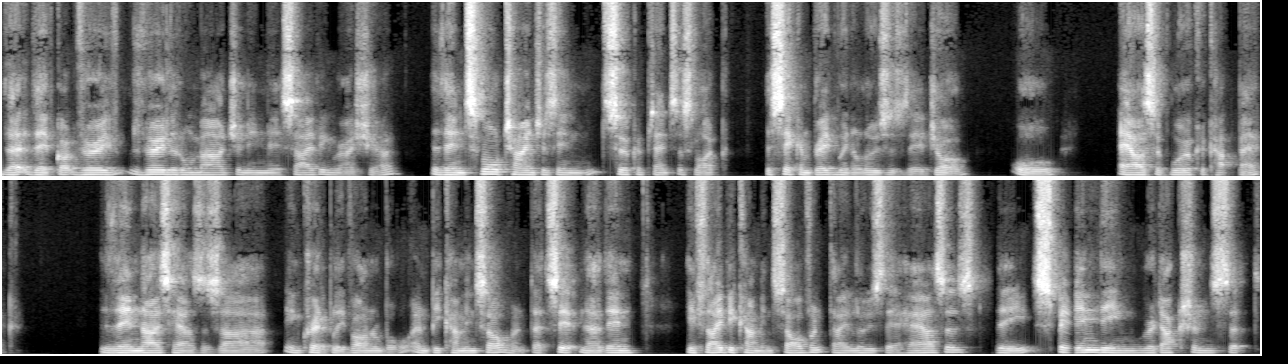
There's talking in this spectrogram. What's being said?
that they've got very, very little margin in their saving ratio, then small changes in circumstances like the second breadwinner loses their job or hours of work are cut back, then those houses are incredibly vulnerable and become insolvent. That's it. Now, then, if they become insolvent, they lose their houses. The spending reductions that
